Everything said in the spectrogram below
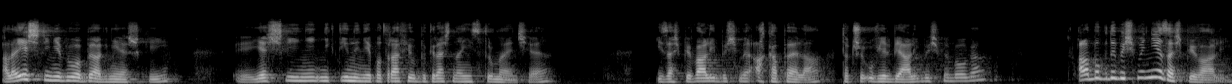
Ale jeśli nie byłoby Agnieszki, jeśli nikt inny nie potrafiłby grać na instrumencie i zaśpiewalibyśmy a cappella, to czy uwielbialibyśmy Boga? Albo gdybyśmy nie zaśpiewali,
